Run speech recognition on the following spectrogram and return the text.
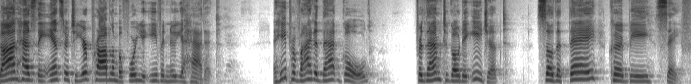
God has the answer to your problem before you even knew you had it. And He provided that gold for them to go to Egypt so that they could be safe.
